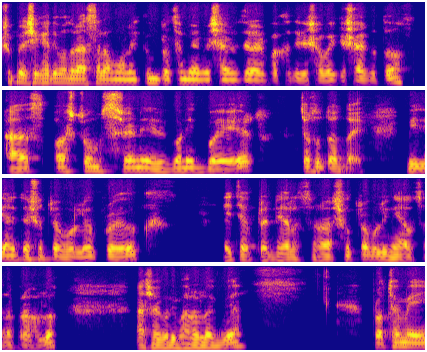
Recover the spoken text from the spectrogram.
সুপ্রিয় শিক্ষার্থী বন্ধুরা, আসসালামু আলাইকুম। প্রথমে আমি স্বামী জেলার পক্ষ থেকে সবাইকে স্বাগত। আজ অষ্টম শ্রেণির গণিত বইয়ের চতুর্থ অধ্যায় বীজগণিতের সূত্রাবলী প্রয়োগ। এই চ্যাপ্টার নিয়ে আলোচনা, সূত্রাবলী নিয়ে আলোচনা করা হলো। আশা করি ভালো লাগবে। প্রথমেই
